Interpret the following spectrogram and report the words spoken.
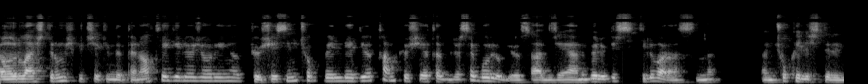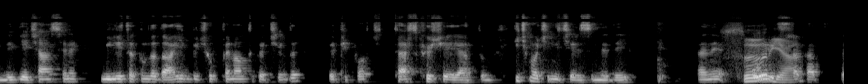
ağırlaştırmış bir şekilde penaltıya geliyor Jorginho. Köşesini çok belli ediyor. Tam köşeye atabilirse gol oluyor sadece. Yani böyle bir stili var aslında. Yani çok eleştirildi. Geçen sene milli takımda dahi birçok penaltı kaçırdı ve Pickford ters köşeye yattı. Hiç maçın içerisinde değil. Hani sığır ya.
